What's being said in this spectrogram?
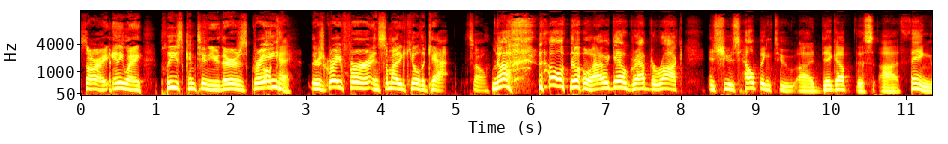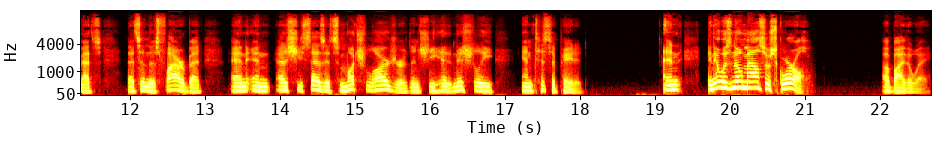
sorry. Anyway, please continue. There's gray. Okay. There's gray fur, and somebody killed a cat. So No, no, no. Abigail grabbed a rock and she was helping to uh, dig up this uh, thing that's that's in this flower bed. And and as she says, it's much larger than she had initially anticipated. And and it was no mouse or squirrel. Uh, by the way,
